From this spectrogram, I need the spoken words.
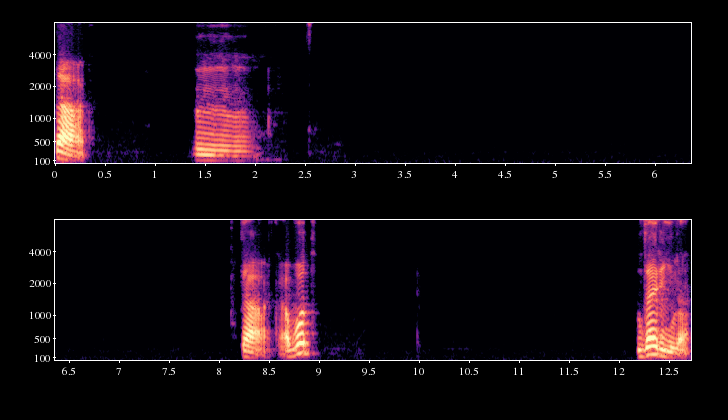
Так. Так, а вот Дарина.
